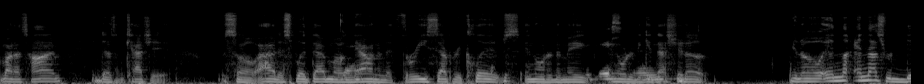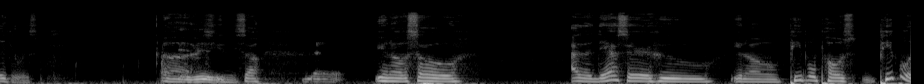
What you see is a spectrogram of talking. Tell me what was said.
amount of time it doesn't catch it. So i had to split that mug down into three separate clips in order to make in order to get that shit up. You know and and that's ridiculous. Uh, excuse me. So you know so as a dancer who you know people post people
